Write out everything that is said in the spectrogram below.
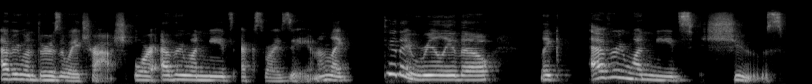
Everyone throws away trash or everyone needs XYZ. And I'm like, Do they really though? Like, everyone needs shoes.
